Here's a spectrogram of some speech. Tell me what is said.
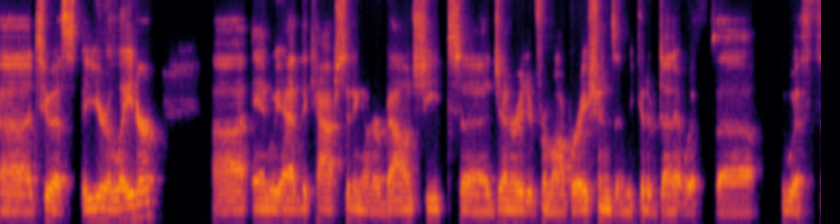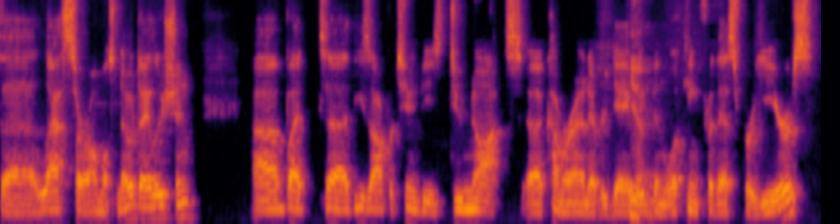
uh, to us a year later. Uh, and we had the cash sitting on our balance sheet uh, generated from operations, and we could have done it with uh, with uh, less or almost no dilution. But these opportunities do not come around every day. Yeah. We've been looking for this for years,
